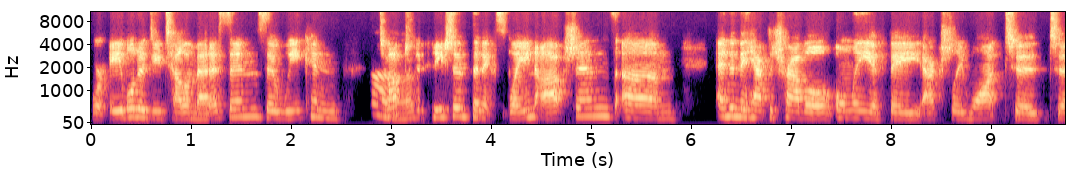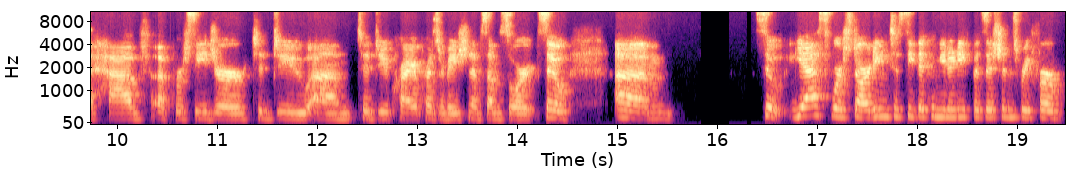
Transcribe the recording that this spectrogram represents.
we're able to do telemedicine, so we can talk to the patients and explain options. Um, and then they have to travel only if they actually want to to have a procedure to do um, to do cryopreservation of some sort. So, um, so yes, we're starting to see the community physicians refer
